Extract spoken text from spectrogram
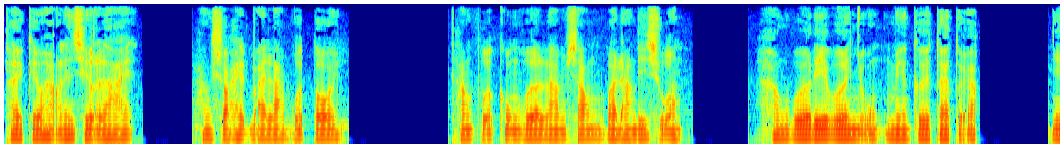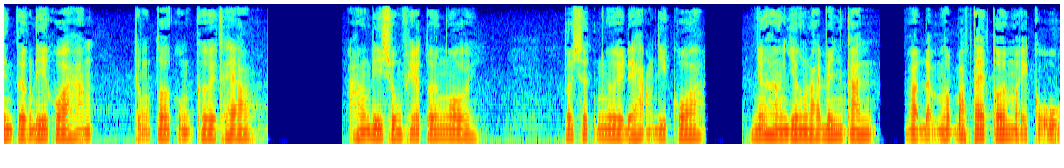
Thầy kêu hắn lên sửa lại. Hắn xóa hết bài làm của tôi. Thằng Phước cũng vừa làm xong và đang đi xuống. Hắn vừa đi vừa nhũng miệng cười toe toét. Nhìn tưởng đi của hắn, chúng tôi cũng cười theo. Hắn đi xuống phía tôi ngồi. Tôi xích người để hắn đi qua, nhưng hắn dừng lại bên cạnh và đậm vào bắp tay tôi mấy cũ.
